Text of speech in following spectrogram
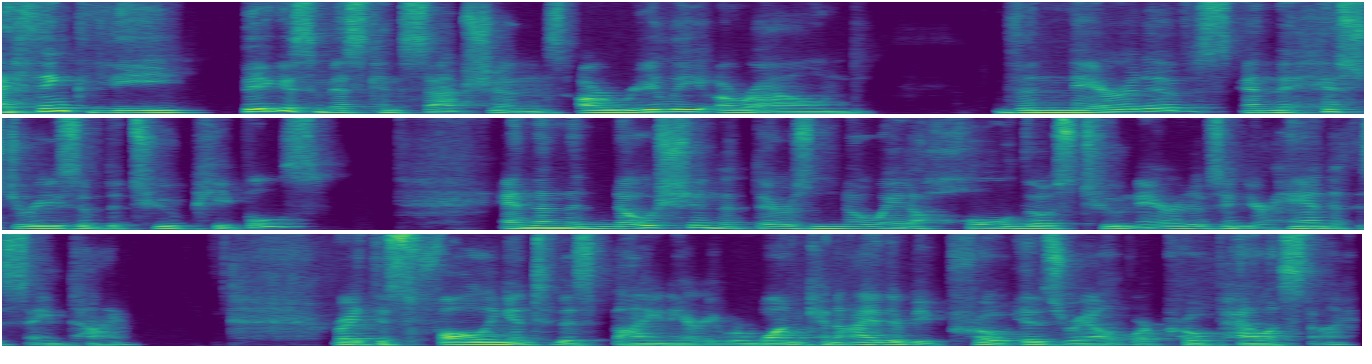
i think the biggest misconceptions are really around the narratives and the histories of the two peoples. And then the notion that there's no way to hold those two narratives in your hand at the same time, right? This falling into this binary where one can either be pro Israel or pro Palestine.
